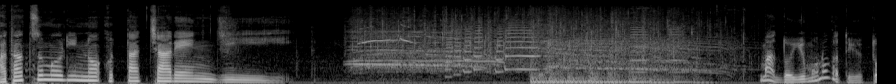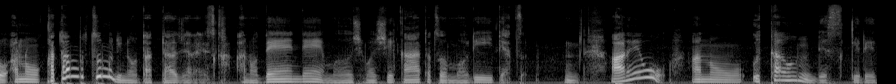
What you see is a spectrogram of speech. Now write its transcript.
カタツムリの歌チャレンジ。まあ、どういうものかというと、あの、カタツムリの歌ってあるじゃないですか。あの、でんでん、むしむし、カタツムリってやつ。うん。あれを、あの、歌うんですけれ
